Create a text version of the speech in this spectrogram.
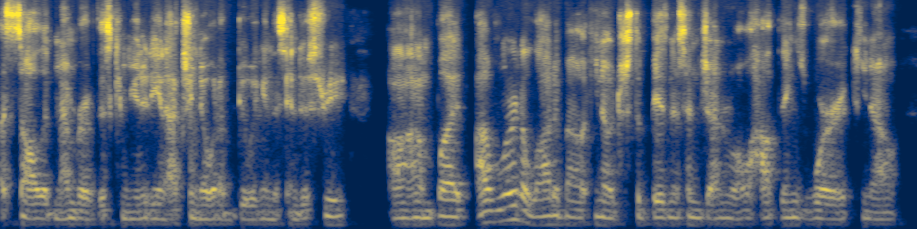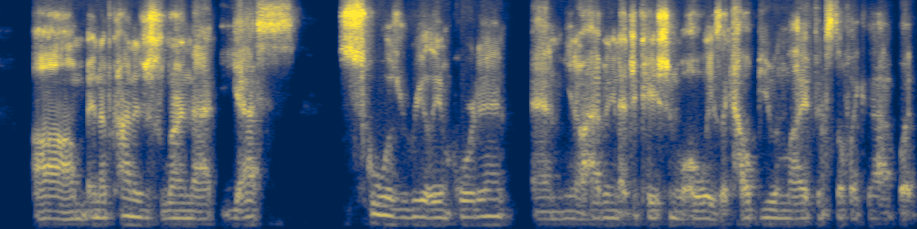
a solid member of this community and actually know what I'm doing in this industry. Um, but I've learned a lot about, you know, just the business in general, how things work, you know, um, and I've kind of just learned that yes, school is really important, and you know, having an education will always like help you in life and stuff like that. But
